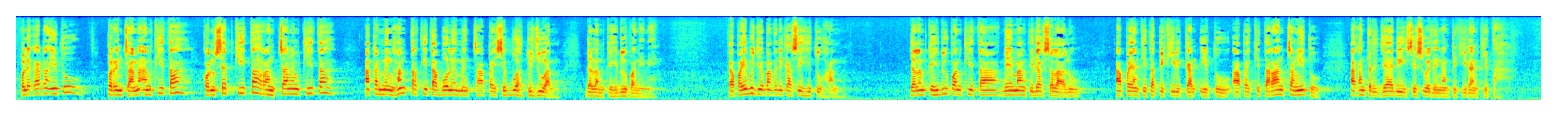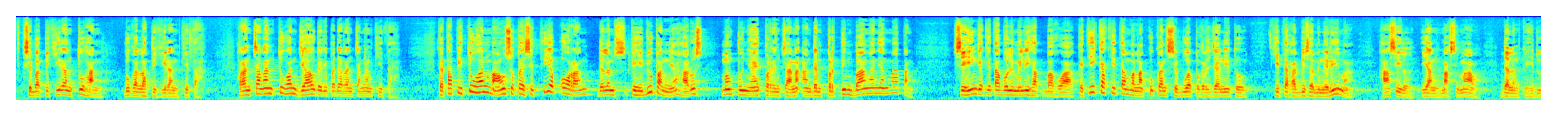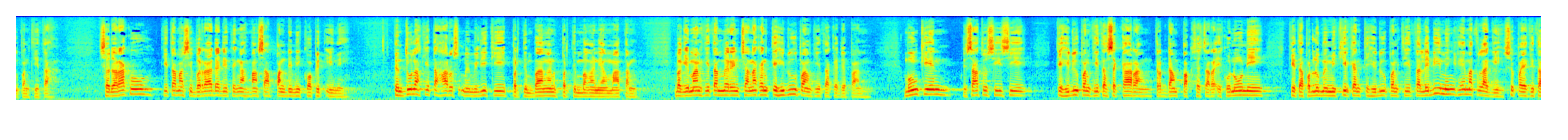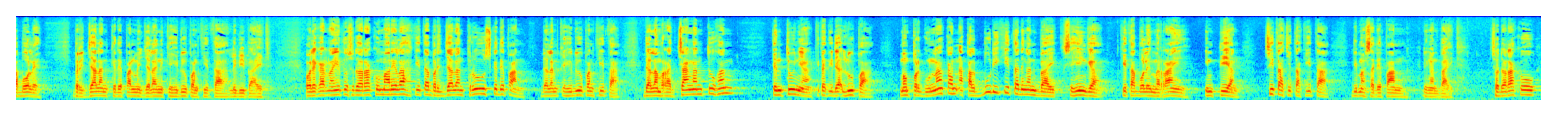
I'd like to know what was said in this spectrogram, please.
Oleh karena itu, perencanaan kita, konsep kita, rancangan kita akan menghantar kita boleh mencapai sebuah tujuan dalam kehidupan ini. Bapak Ibu jemaat dikasihi Tuhan, dalam kehidupan kita memang tidak selalu apa yang kita pikirkan itu, apa yang kita rancang itu akan terjadi sesuai dengan pikiran kita. Sebab pikiran Tuhan bukanlah pikiran kita. Rancangan Tuhan jauh daripada rancangan kita. Tetapi Tuhan mau supaya setiap orang dalam kehidupannya harus mempunyai perencanaan dan pertimbangan yang matang. Sehingga kita boleh melihat bahwa ketika kita melakukan sebuah pekerjaan itu, kita akan bisa menerima hasil yang maksimal dalam kehidupan kita. Saudaraku, kita masih berada di tengah masa pandemi COVID ini. Tentulah kita harus memiliki pertimbangan-pertimbangan yang matang. Bagaimana kita merencanakan kehidupan kita ke depan. Mungkin di satu sisi kehidupan kita sekarang terdampak secara ekonomi, kita perlu memikirkan kehidupan kita lebih menghemat lagi supaya kita boleh berjalan ke depan menjalani kehidupan kita lebih baik. Oleh karena itu saudaraku marilah kita berjalan terus ke depan dalam kehidupan kita. Dalam rancangan Tuhan tentunya kita tidak lupa mempergunakan akal budi kita dengan baik sehingga kita boleh meraih impian, cita-cita kita di masa depan dengan baik. Saudaraku,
